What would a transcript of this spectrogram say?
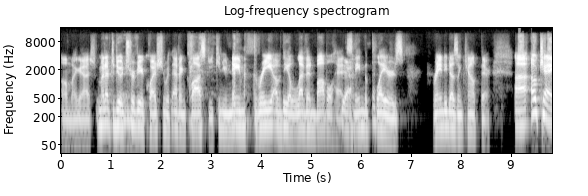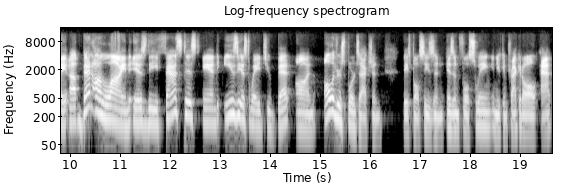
Oh my gosh. I might have to do a Yeah. trivia question with Evan Klosky. Can you name three of the 11 bobbleheads? Yeah. Name the players. Randy doesn't count there. Uh, okay. Uh, bet online is the fastest and easiest way to bet on all of your sports action. Baseball season is in full swing, and you can track it all at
